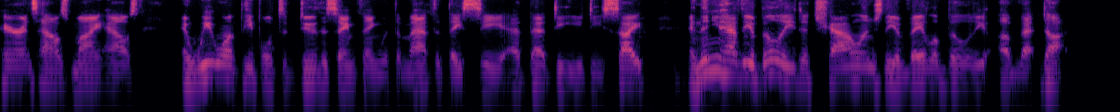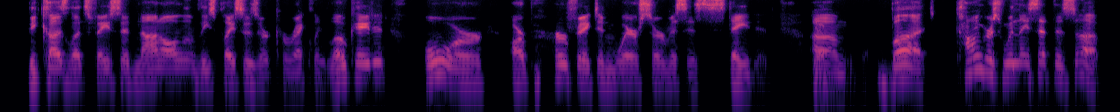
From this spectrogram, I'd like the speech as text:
parents' house, my house, and we want people to do the same thing with the map that they see at that DED site. And then you have the ability to challenge the availability of that dot. Because let's face it, not all of these places are correctly located or are perfect in where service is stated. Yeah. Um, but Congress, when they set this up,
